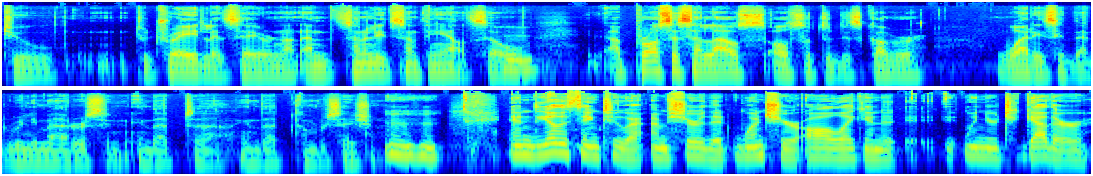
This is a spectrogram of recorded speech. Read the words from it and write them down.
to to trade, let's say, or not, and suddenly it's something else. So mm. a process allows also to discover what is it that really matters in, in that uh, in that conversation. Mm-hmm. And the other thing too, I'm sure that once you're all like in, a, when you're together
